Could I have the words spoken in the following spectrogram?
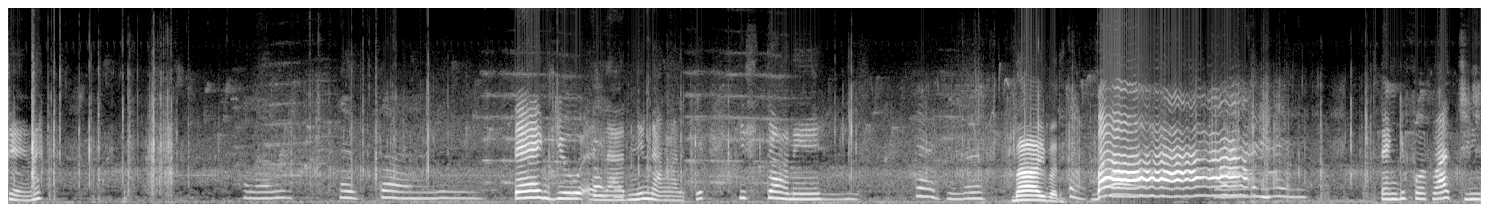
ചെയ്യണേ. താങ്ക് യു എല്ലാവരെയും ഞങ്ങൾക്ക് ഇഷ്ടമാണ് bye bye bye thank you for watching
